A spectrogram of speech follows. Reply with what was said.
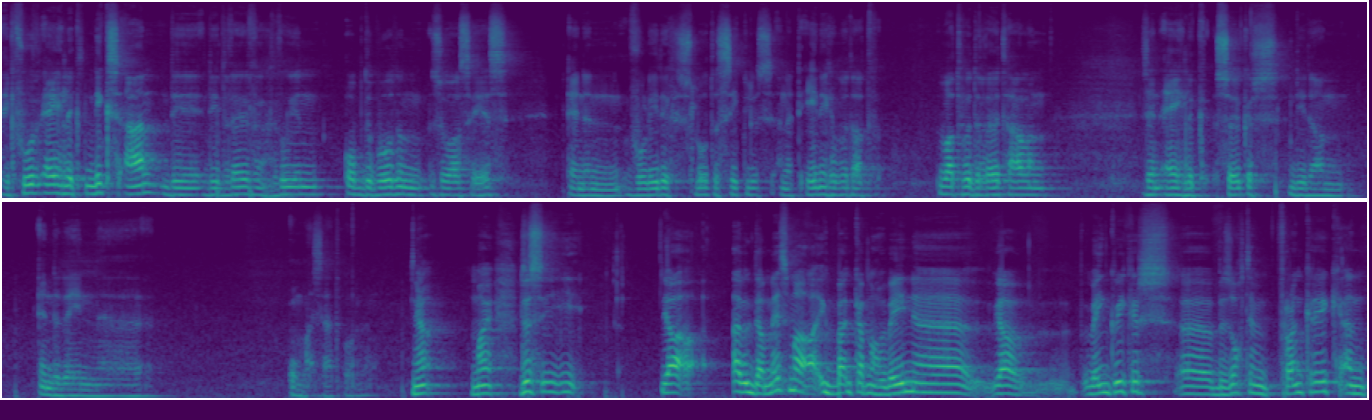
ik voer eigenlijk niks aan. Die, die druiven groeien op de bodem zoals hij is in een volledig gesloten cyclus. En het enige wat, wat we eruit halen zijn eigenlijk suikers die dan in de wijn uh, omgezet worden. Ja, maar dus ja, heb ik dat mis, maar ik, ik heb nog wijn, uh, ja, wijnkwekers uh, bezocht in Frankrijk en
